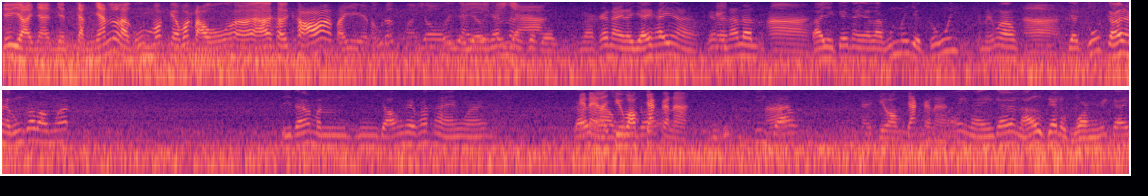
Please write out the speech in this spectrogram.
chứ giờ nhà nhìn cành nhánh là cũng bắt bắt đầu hơi, hơi khó tại vì thủ đức mà vô bây cái cây, cây này già. là cái này là dễ thấy nè cái này Cây- nó lên. à. Tại vì cây này là cũng mấy giờ cuối em hiểu không? À. Giờ cuối cỡ này cũng có bông hết. Thì đó mình chọn theo khách hàng mà. Cỡ cái này là siêu bông chắc rồi nè. Chứ À. sao Cái siêu bông chắc rồi nè. Cái này cái nó nở cái là quần cái cây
